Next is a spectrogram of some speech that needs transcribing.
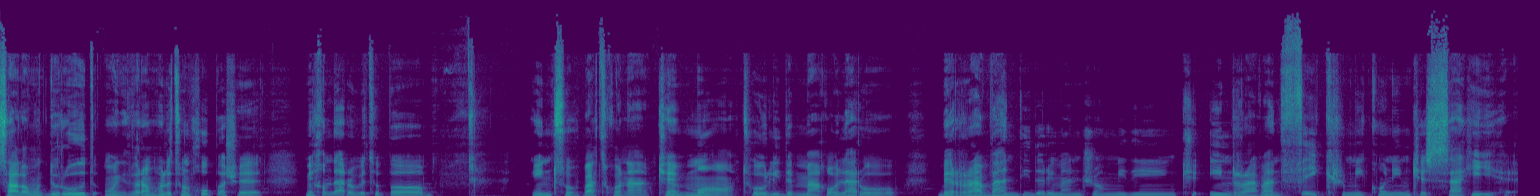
سلام و درود. امیدوارم حالتون خوب باشه. می‌خوام در رابطه با این صحبت کنم که ما تولید مقاله رو به روندی داریم انجام میدیم که این روند فکر می‌کنیم که صحیحه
